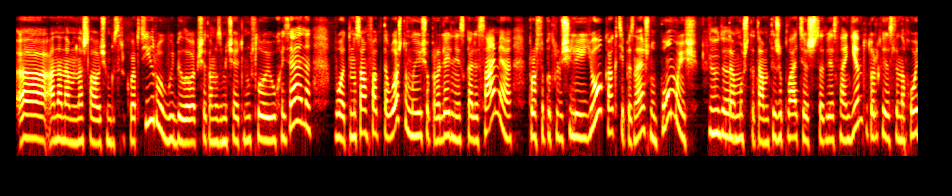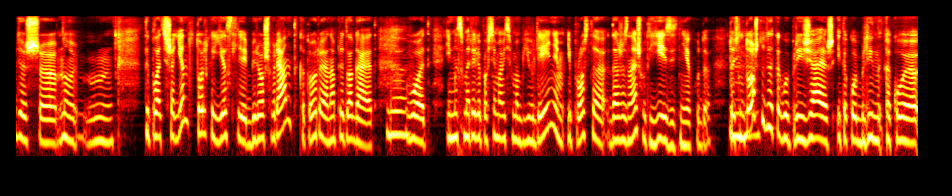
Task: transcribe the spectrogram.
А, она нам нашла очень быстро квартиру, выбила вообще там замечательные условия у хозяина. Вот. Но сам факт того, что мы еще параллельно искали сами, просто подключили ее как, типа, знаешь, ну, помощь. Ну, да. Потому что там ты же платишь, соответственно, агенту только если находишь, э, ну, ты платишь агенту только если берешь вариант, который она предлагает. Да. Вот. И мы смотрели по всем этим объявлениям, и просто даже, знаешь, вот ездить некуда. То есть mm-hmm. не то, что ты как бы приезжаешь и такой, блин, какое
